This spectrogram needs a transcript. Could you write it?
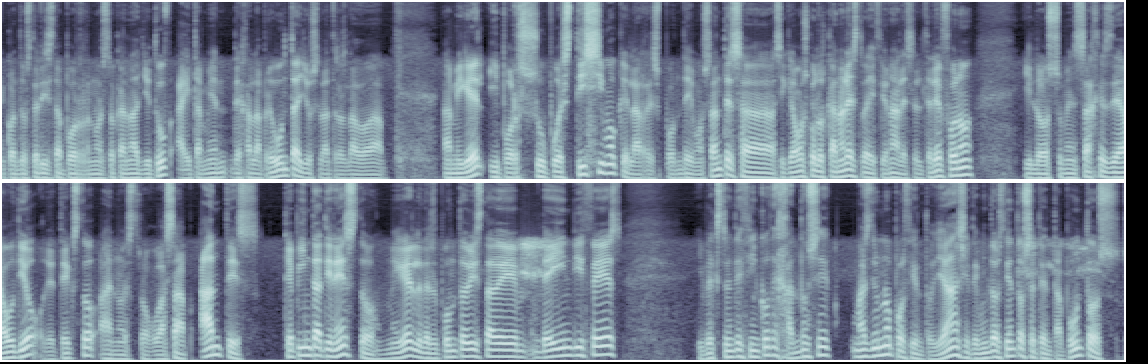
en cuanto esté lista por nuestro canal YouTube, ahí también dejan la pregunta y yo se la traslado a, a Miguel y por supuestísimo que la respondemos. Antes, ah, así que vamos con los canales tradicionales, el teléfono y los mensajes de audio o de texto a nuestro WhatsApp. Antes, ¿qué pinta tiene esto, Miguel, desde el punto de vista de, de índices? IBEX 35 dejándose más de un 1% ya, 7.270 puntos.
